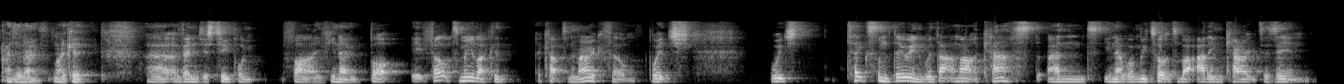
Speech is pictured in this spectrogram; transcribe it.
I don't know, like a uh, Avengers 2.5," you know, but it felt to me like a, a Captain America film, which which takes some doing with that amount of cast. And you know, when we talked about adding characters in,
